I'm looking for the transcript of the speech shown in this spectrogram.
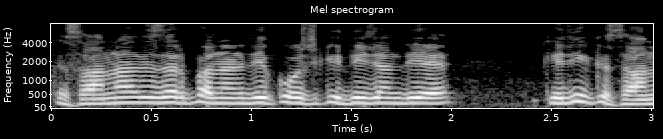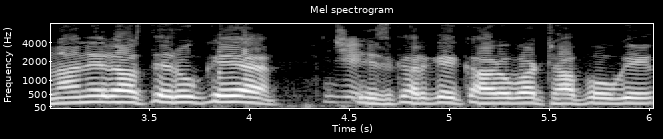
ਕਿਸਾਨਾਂ ਦੇ ਸਿਰ ਭੰਨਣ ਦੀ ਕੋਸ਼ਿਸ਼ ਕੀਤੀ ਜਾਂਦੀ ਹੈ। ਕਿ ਜੀ ਕਿਸਾਨਾਂ ਨੇ ਰਸਤੇ ਰੋਕੇ ਜੀ। ਇਸ ਕਰਕੇ ਕਾਰੋਬਾਰ ਠੱਪ ਹੋ ਗਏ।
